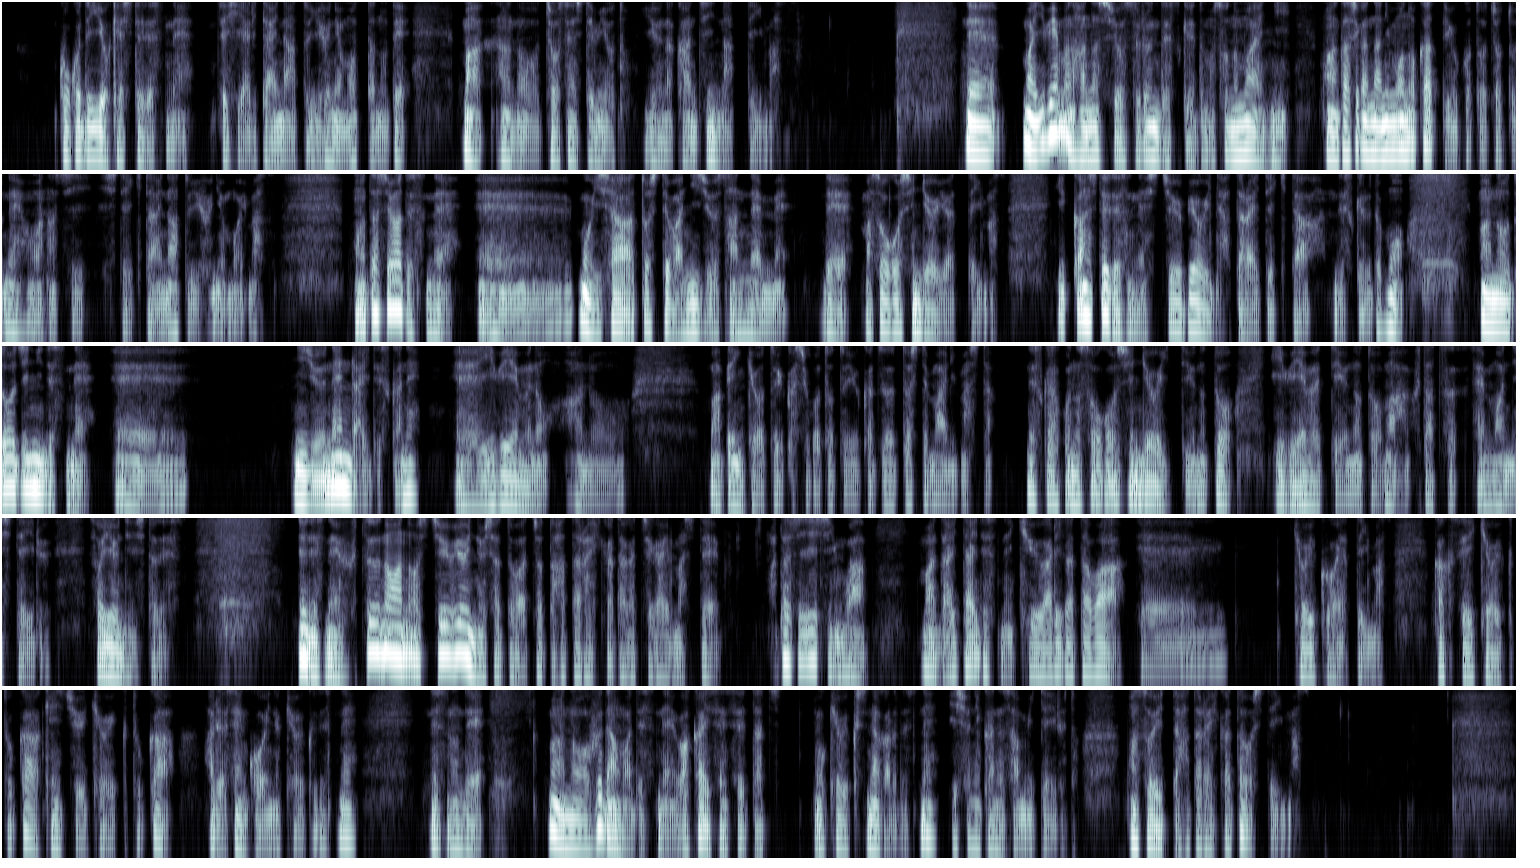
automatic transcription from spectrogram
ここで意を決してですね、ぜひやりたいなというふうに思ったので、まあ、あの、挑戦してみようというような感じになっています。で、まあ、EBM の話をするんですけれども、その前に、まあ、私が何者かということをちょっとね、お話ししていきたいなというふうに思います。私はですね、えーもう医者としては23年目で、まあ、総合診療医をやっています。一貫してですね、市中病院で働いてきたんですけれども、あの、同時にですね、えー20年来ですかね、えー EBM の、あの、まあ、勉強というか仕事というかずっとしてまいりました。ですから、この総合診療医っていうのと EBM っていうのと、まあ、二つ専門にしている、そういう人です。でですね、普通のあの、市中病院の医者とはちょっと働き方が違いまして、私自身は、まあ大体ですね、9割方は、えー教育をやっています。学生教育とか、研修教育とか、あるいは専攻医の教育ですね。ですので、まああの、普段はですね、若い先生たちを教育しながらですね、一緒に患者さんを見ていると。まあそういった働き方をしています。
